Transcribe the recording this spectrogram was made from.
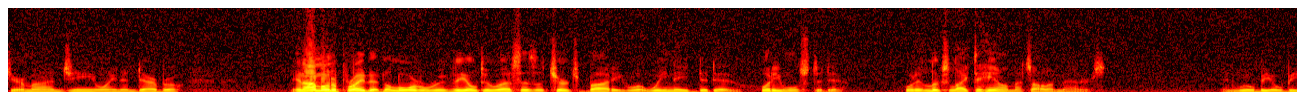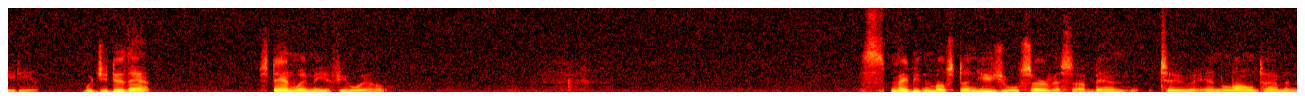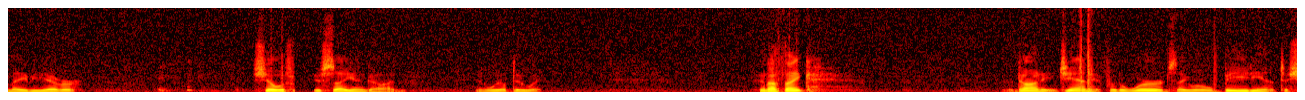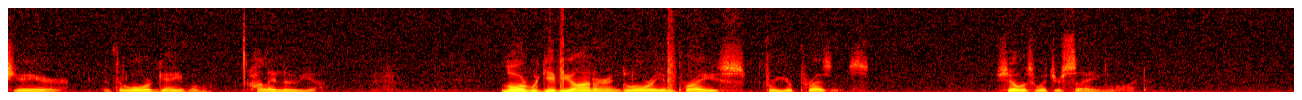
Jeremiah and Jean, Wayne and Deborah. And I'm going to pray that the Lord will reveal to us as a church body what we need to do, what he wants to do, what it looks like to him. That's all that matters. We'll be obedient. Would you do that? Stand with me if you will. maybe the most unusual service I've been to in a long time and maybe ever. Show us what you're saying, God, and we'll do it. And I thank Donnie and Janet for the words they were obedient to share. That the Lord gave them. Hallelujah. Lord, we give you honor and glory and praise for your presence. Show us what you're saying,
